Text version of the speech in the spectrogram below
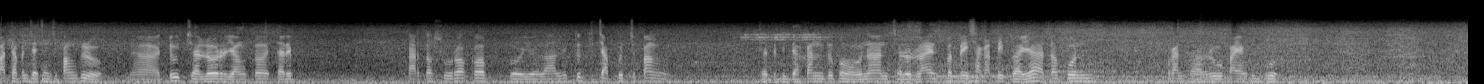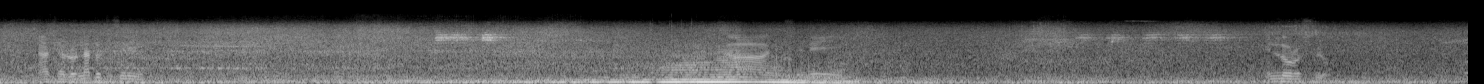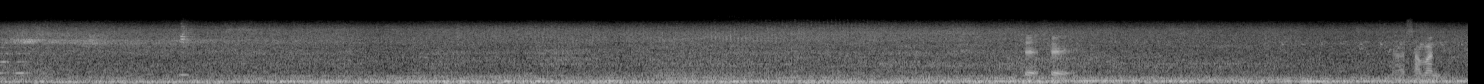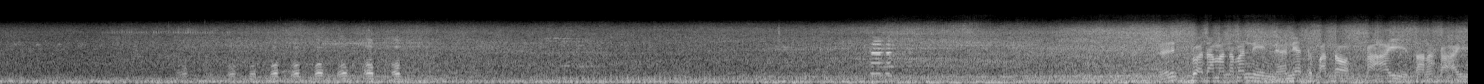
pada penjajahan Jepang dulu. Nah, itu jalur yang ke dari Kartosuro ke Boyolali itu dicabut Jepang dan dipindahkan untuk pembangunan jalur lain seperti Sakatibaya ataupun Pekanbaru Payakumbuh. Nah, jalurnya tuh di sini. Nah, di sini. Ini lurus dulu. Cek, cek. Nah, saman. Op, op, op, op, op, op, ini buat teman-teman nih. Ini ada patok KAI, tanah KAI.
